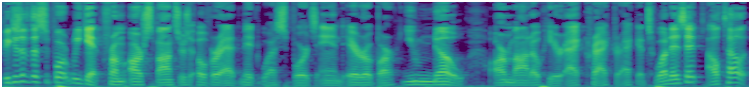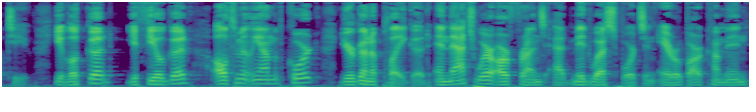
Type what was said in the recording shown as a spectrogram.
because of the support we get from our sponsors over at Midwest Sports and ArrowBar. You know our motto here at Cracked Racquets. What is it? I'll tell it to you. You look good, you feel good. Ultimately, on the court, you're going to play good. And that's where our friends at Midwest Sports and ArrowBar come in.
